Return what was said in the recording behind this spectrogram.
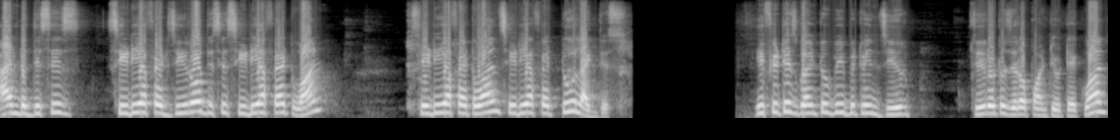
and this is CDF at 0, this is CDF at 1, CDF at 1, CDF at 2 like this. If it is going to be between 0, 0 to 0 0.2 take 1,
